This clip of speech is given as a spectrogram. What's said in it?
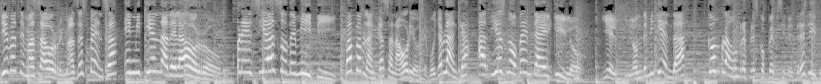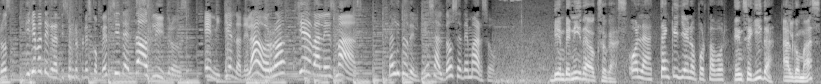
Llévate más ahorro y más despensa en mi tienda del ahorro. Preciazo de Miti. Papa blanca, zanahoria o cebolla blanca a 10.90 el kilo. Y el filón de mi tienda, compra un refresco Pepsi de 3 litros y llévate gratis un refresco Pepsi de 2 litros. En mi tienda del ahorro, llévales más. Válido del 10 al 12 de marzo. Bienvenida a Oxogas. Hola, tanque lleno, por favor. Enseguida, ¿algo más?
